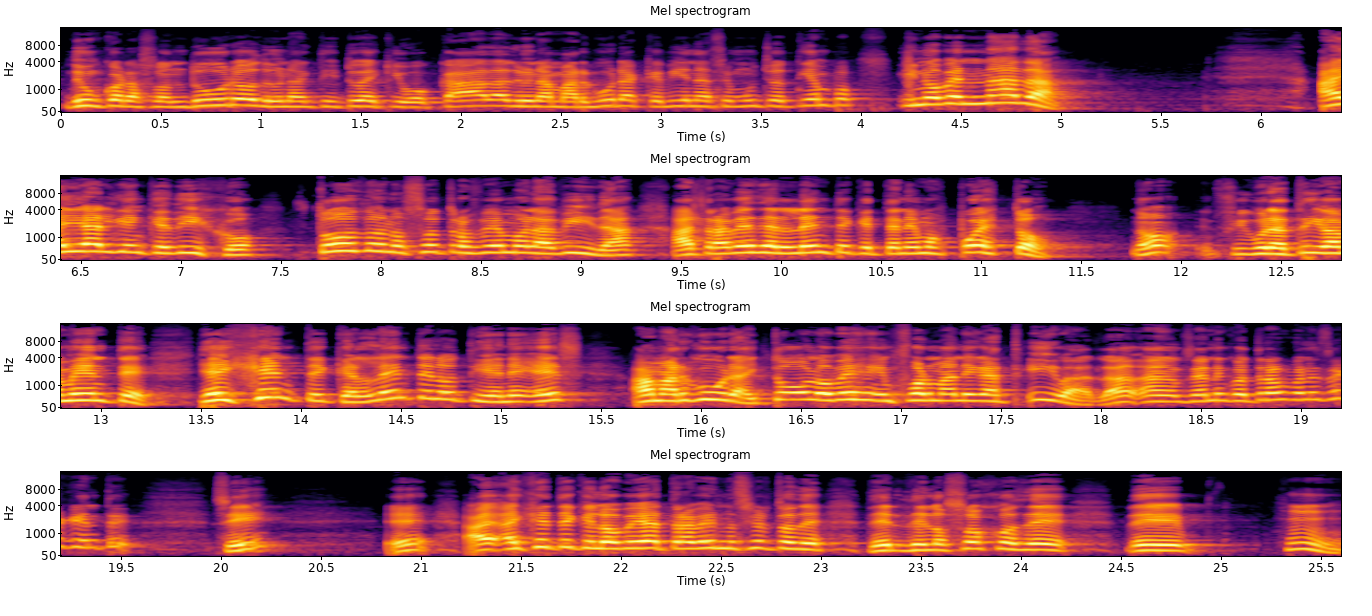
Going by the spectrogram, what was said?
de un corazón duro, de una actitud equivocada, de una amargura que viene hace mucho tiempo, y no ven nada. Hay alguien que dijo, todos nosotros vemos la vida a través del lente que tenemos puesto. ¿no? Figurativamente. Y hay gente que el lente lo tiene es amargura y todo lo ves en forma negativa. ¿Se han encontrado con esa gente? ¿Sí? ¿Eh? Hay, gente que lo ve a través, ¿no es cierto?, de, los ojos de... Hmm.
